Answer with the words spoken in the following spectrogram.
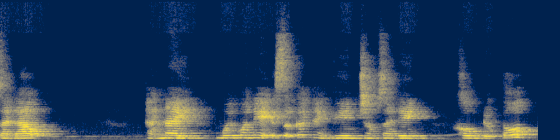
gia đạo Tháng này, mối quan hệ giữa các thành viên trong gia đình không được tốt.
